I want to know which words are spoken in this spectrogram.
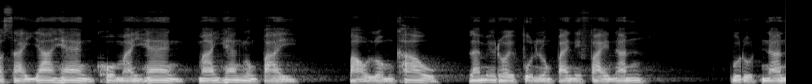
ก็ใส่หญ้าแห้ง โคไม้แห้ง ไม้แห้งลงไป เป่าลมเข้า และไม่โรยฝุ่นลงไปในไฟนั้น บุรุษนั้น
